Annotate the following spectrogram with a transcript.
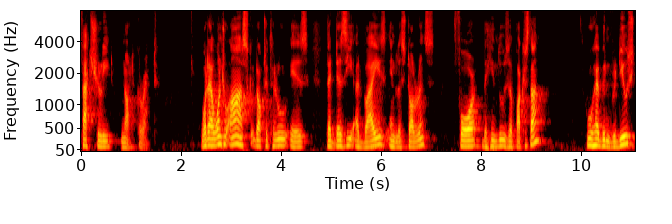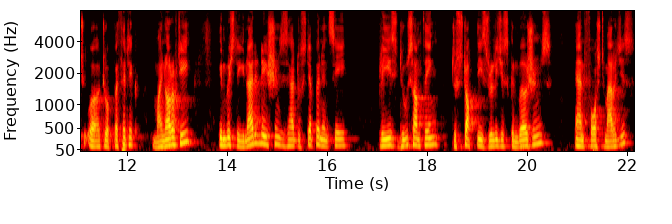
factually not correct. What I want to ask Dr. Tharoor is that does he advise endless tolerance for the Hindus of Pakistan who have been reduced uh, to a pathetic minority in which the United Nations has had to step in and say, please do something to stop these religious conversions and forced marriages?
